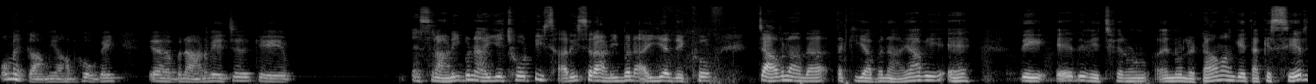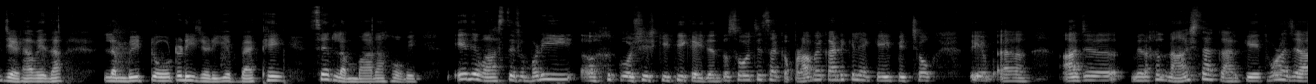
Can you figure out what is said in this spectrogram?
ਉਹ ਮੈਂ ਕਾਮਯਾਬ ਹੋ ਗਈ ਬਣਾਉਣ ਵਿੱਚ ਕਿ ਇਹ ਸਰਾਣੀ ਬਣਾਈ ਹੈ, ਛੋਟੀ ਸਾਰੀ ਸਰਾਣੀ ਬਣਾਈ ਹੈ, ਦੇਖੋ ਚਾਵਲਾਂ ਦਾ ਤਕੀਆ ਬਣਾਇਆ ਵੇ ਇਹ ਤੇ ਇਹਦੇ ਵਿੱਚ ਫਿਰ ਹੁਣ ਇਹਨੂੰ ਲਟਾਵਾਂਗੇ ਤਾਂ ਕਿ ਸਿਰ ਜਿਹੜਾ ਵੇ ਦਾ ਲੰਬੀ ਟੋਟੜੀ ਜਿਹੜੀ ਹੈ ਬੈਠੇ, ਸਿਰ ਲੰਬਾ ਨਾ ਹੋਵੇ। ਇਹਦੇ ਵਾਸਤੇ ਫਿਰ ਬੜੀ ਕੋਸ਼ਿਸ਼ ਕੀਤੀ ਕਈ ਦਿਨ ਤੋਂ, ਸੋਚ ਇਸਾ ਕਪੜਾ ਮੈਂ ਕੱਢ ਕੇ ਲੈ ਕੇ ਆਈ ਪਿੱਛੋਂ ਤੇ ਅੱਜ ਮੇਰਾ ਖਲ ਨਾਸ਼ਤਾ ਕਰਕੇ ਥੋੜਾ ਜਿਹਾ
